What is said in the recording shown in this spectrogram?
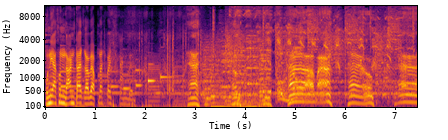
উনি এখন গানটা গাবে আপনার সবাই শুনবেন হ্যাঁ হ্যাঁ হ্যাঁ হ্যাঁ হ্যাঁ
